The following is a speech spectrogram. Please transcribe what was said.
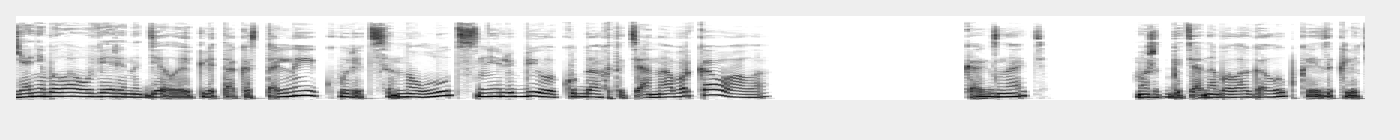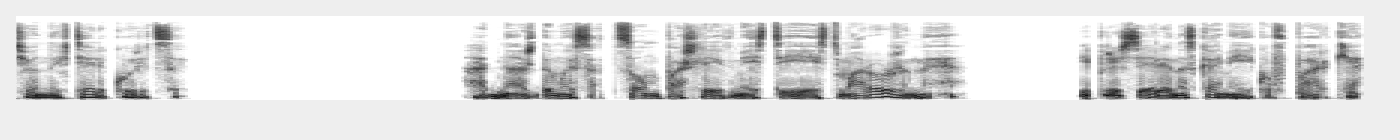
Я не была уверена, делают ли так остальные курицы, но Луц не любила кудахтать, она ворковала. Как знать, может быть, она была голубкой, заключенной в теле курицы. Однажды мы с отцом пошли вместе есть мороженое и присели на скамейку в парке.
